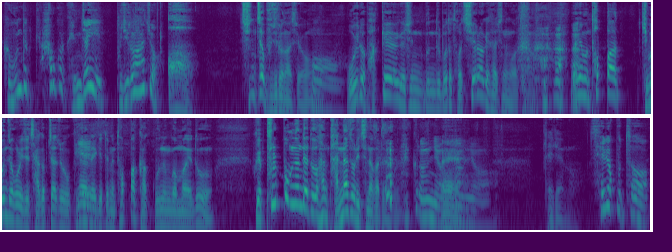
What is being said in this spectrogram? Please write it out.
그분들 하루가 굉장히 부지런하죠. 어, 진짜 부지런하세요. 어. 오히려 밖에 계신 분들보다 더 치열하게 사시는 것 같아요. 왜냐면 텃밭 기본적으로 이제 자급자족 해야 예. 되기 때문에 텃밭 가꾸는 것만 해도 그게 풀 뽑는데도 한 반나절이 지나가더라고요. 그럼요, 네. 그럼요. 되게 뭐. 새벽부터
